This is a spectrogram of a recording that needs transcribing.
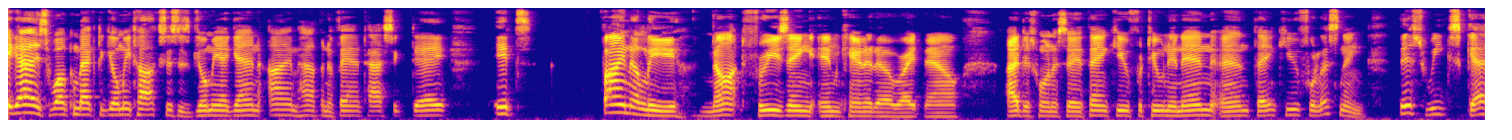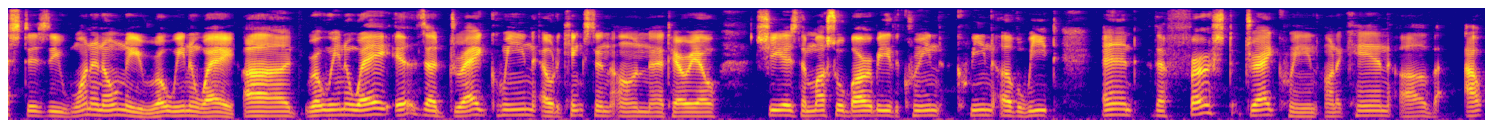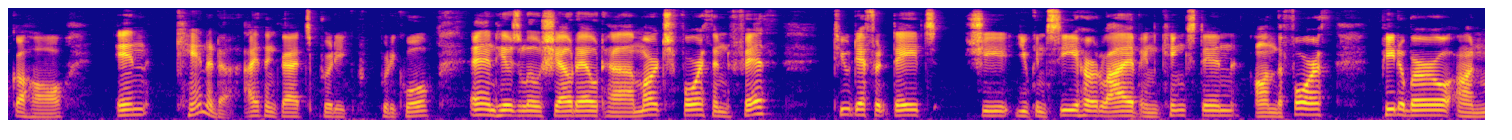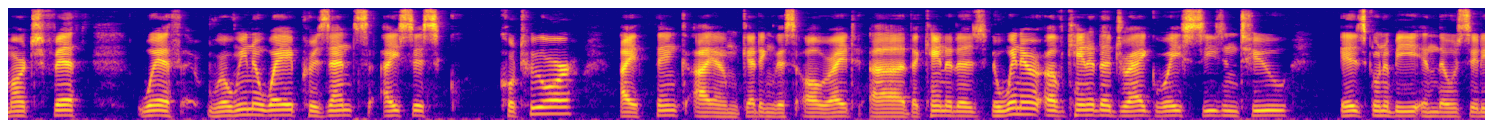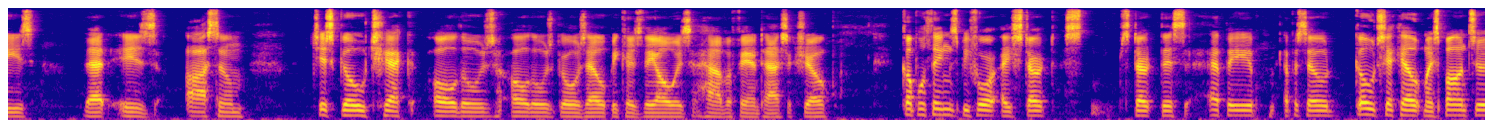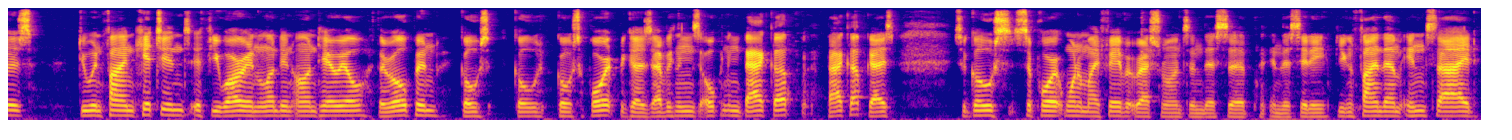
Hey guys, welcome back to Gilmy Talks. This is Gilmy again. I'm having a fantastic day. It's finally not freezing in Canada right now. I just want to say thank you for tuning in and thank you for listening. This week's guest is the one and only Rowena Way. Uh, Rowena Way is a drag queen out of Kingston, Ontario. She is the Muscle Barbie, the queen, queen of wheat, and the first drag queen on a can of alcohol in Canada. I think that's pretty pretty cool. And here's a little shout out: uh, March 4th and 5th, two different dates. She you can see her live in Kingston on the 4th, Peterborough on March 5th, with Rowena Way presents Icesis Couture. I think I am getting this all right. Uh, the Canada's the winner of Canada Drag Race Season Two is going to be in those cities. That is awesome. Just go check all those all those girls out because they always have a fantastic show. Couple things before I start start this epi episode. Go check out my sponsors. Doing Fine Kitchens. If you are in London, Ontario, they're open. Go go go support because everything's opening back up back up guys. So go s- support one of my favorite restaurants in this uh, in this city. You can find them inside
